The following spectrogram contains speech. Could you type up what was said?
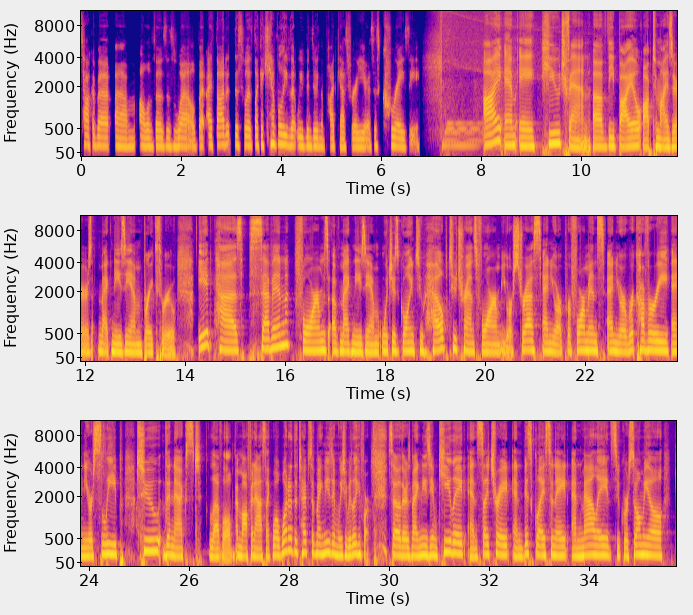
talk about um, all of those as well but i thought this was like i can't believe that we've been doing the podcast for a year. This is crazy. I am a huge fan of the bio optimizers magnesium breakthrough. It has seven forms of magnesium which is going to help to transform your stress and your performance and your recovery and your sleep to the next level. I'm often asked, like, well, what are the types of magnesium we should be looking for? So there's magnesium chelate and citrate and bisglycinate and malate, sucrosomial,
